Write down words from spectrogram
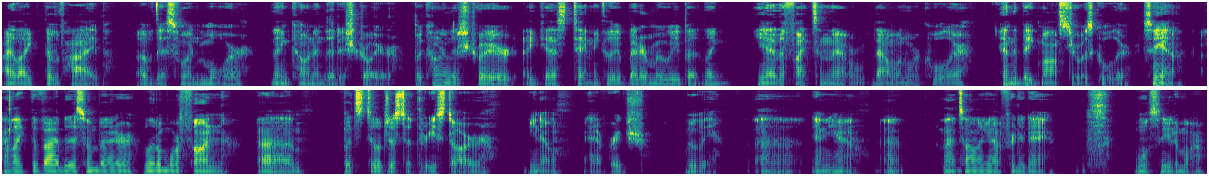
I like the vibe of this one more than Conan the Destroyer. But Conan the Destroyer, I guess, technically a better movie. But like, yeah, the fights in that that one were cooler, and the big monster was cooler. So yeah, I like the vibe of this one better. A little more fun, um, but still just a three star, you know, average movie. Uh, and yeah, uh, that's all I got for today. we'll see you tomorrow.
